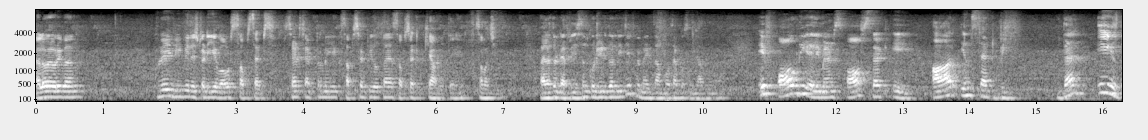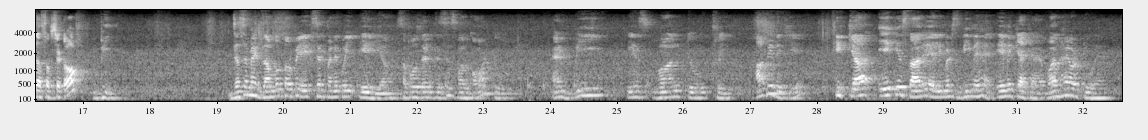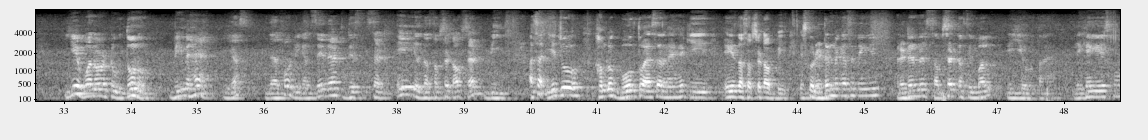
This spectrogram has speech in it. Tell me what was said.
Hello everyone today we will study about subsets set chapter में एक subset भी होता है सबसेट क्या होते हैं, समझिए। पहले तो डेफिनेशन को रीड कर लीजिए, फिर मैं एग्ज़ाम्पल से आपको समझा दूँगा। If all the elements of set A are in set B then A is the subset of B जैसे मैं एग्ज़ाम्पल तौर पे एक सेट मैंने कोई ए लिया suppose that this is one comma two and B is one two three ये देखिए कि क्या ए के सारे एलिमेंट्स बी में है? ए में क्या क्या है? वन है और टू है। ये वन और टू दोनों बी में है? Yes therefore we can say that this set A is the subset of set B. अच्छा ये जो हम लोग बोल तो ऐसे रहे हैं कि A is the subset of B, इसको रिटर्न में कैसे देंगे? रिटर्न में सबसेट का सिंबल ये होता है। लिखेंगे इसको,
